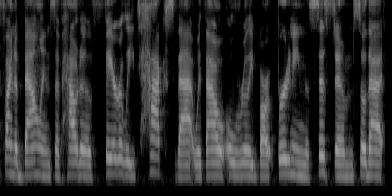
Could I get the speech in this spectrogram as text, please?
find a balance of how to fairly tax that without overly bar- burdening the system so that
